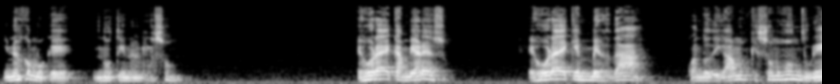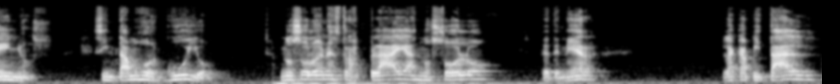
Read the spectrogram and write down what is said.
Y no es como que no tienen razón. Es hora de cambiar eso. Es hora de que en verdad, cuando digamos que somos hondureños, sintamos orgullo, no solo de nuestras playas, no solo de tener la capital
